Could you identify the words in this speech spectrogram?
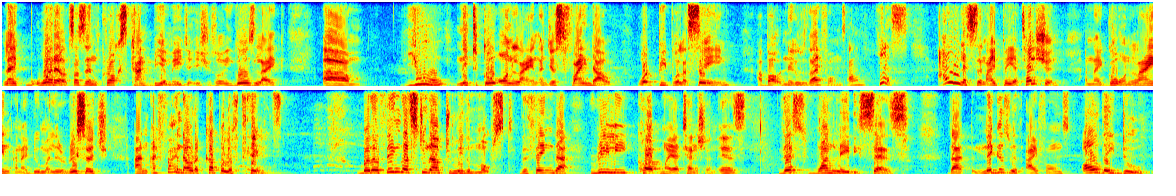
like, what else? As in, Crocs can't be a major issue. So he goes like, um, you need to go online and just find out what people are saying about niggas with iPhones. And yes, I listen, I pay attention, and I go online and I do my little research, and I find out a couple of things. But the thing that stood out to me the most, the thing that really caught my attention, is this one lady says that niggas with iPhones, all they do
